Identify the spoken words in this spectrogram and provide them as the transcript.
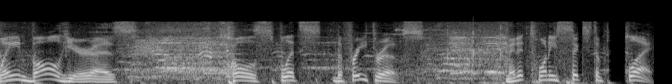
Wayne Ball here as Tolles splits the free throws. Minute 26 to play.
